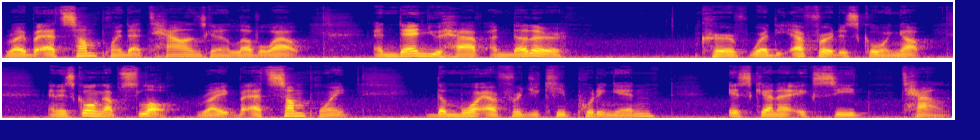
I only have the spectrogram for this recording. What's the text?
right? But at some point, that talent's gonna level out, and then you have another curve where the effort is going up and it's going up slow, right? But at some point, the more effort you keep putting in, it's gonna exceed talent,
